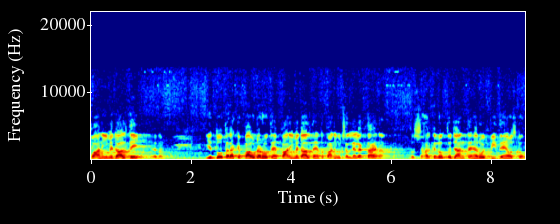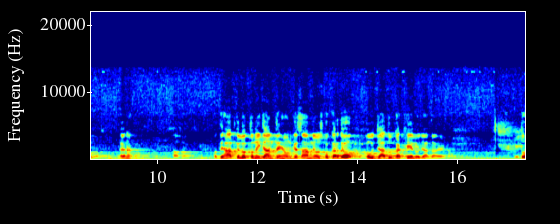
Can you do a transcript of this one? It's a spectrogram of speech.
पानी में डालते ही, है ना? ये दो तरह के पाउडर होते हैं, पानी में डालते हैं तो पानी उछलने लगता है ना। तो शहर के लोग तो जानते हैं, रोज पीते हैं उसको, है ना? और देहात के लोग तो नहीं जानते हैं, उनके सामने उसको कर दो तो वो जादू का खेल हो जाता है। तो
